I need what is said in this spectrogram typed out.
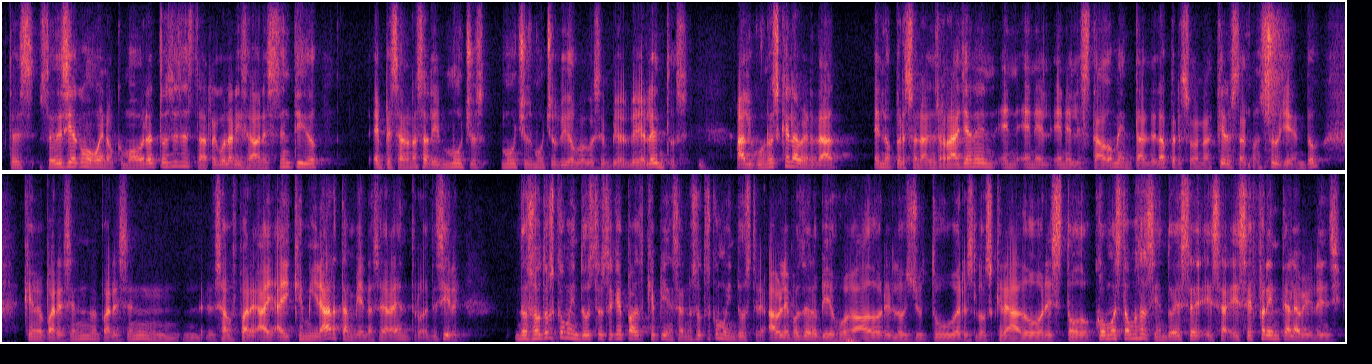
Entonces, usted decía como, bueno, como ahora entonces está regularizado en ese sentido, empezaron a salir muchos, muchos, muchos videojuegos violentos. Algunos que la verdad, en lo personal, rayan en, en, el, en el estado mental de la persona que lo está construyendo, que me parecen, me parecen, o sea, hay, hay que mirar también hacia adentro. Es decir, nosotros como industria, ¿usted qué, qué, piensa? Nosotros como industria, hablemos de los videojugadores, los youtubers, los creadores, todo. ¿Cómo estamos haciendo ese, ese frente a la violencia?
